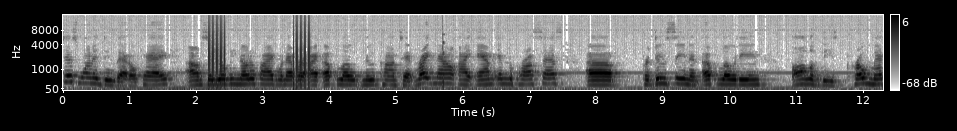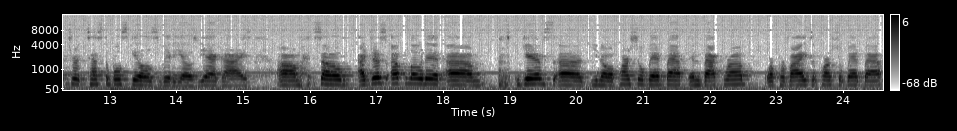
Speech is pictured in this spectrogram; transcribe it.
just want to do that, okay? Um, so you'll be notified whenever I upload new content. Right now, I am in the process of producing and uploading all of these Prometric testable skills videos. Yeah, guys. Um, so I just uploaded, um, gives, uh, you know, a partial bed bath and back rub or provides a partial bed bath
